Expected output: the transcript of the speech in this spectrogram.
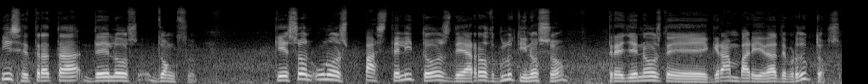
y se trata de los zongsu, que son unos pastelitos de arroz glutinoso rellenos de gran variedad de productos.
